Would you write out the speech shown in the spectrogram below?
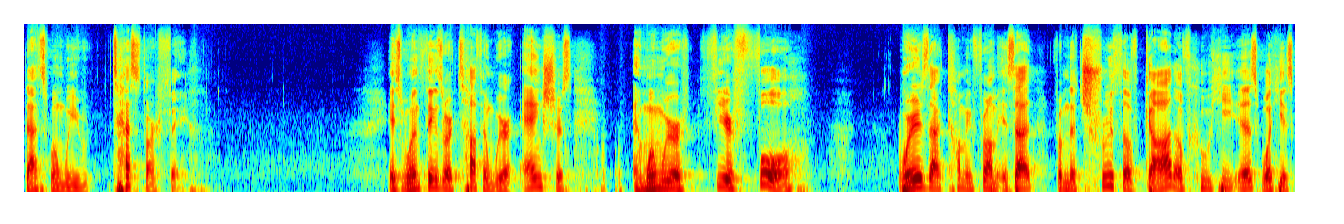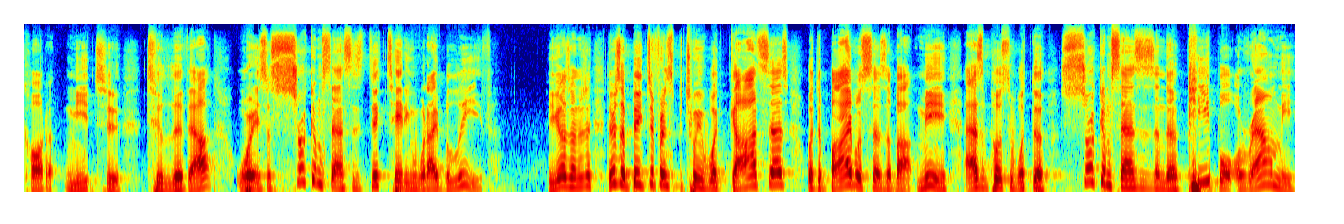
that's when we test our faith. It's when things are tough and we're anxious and when we're fearful, where is that coming from? Is that from the truth of God, of who He is, what He has called me to, to live out, or is the circumstances dictating what I believe? You guys understand? There's a big difference between what God says, what the Bible says about me, as opposed to what the circumstances and the people around me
